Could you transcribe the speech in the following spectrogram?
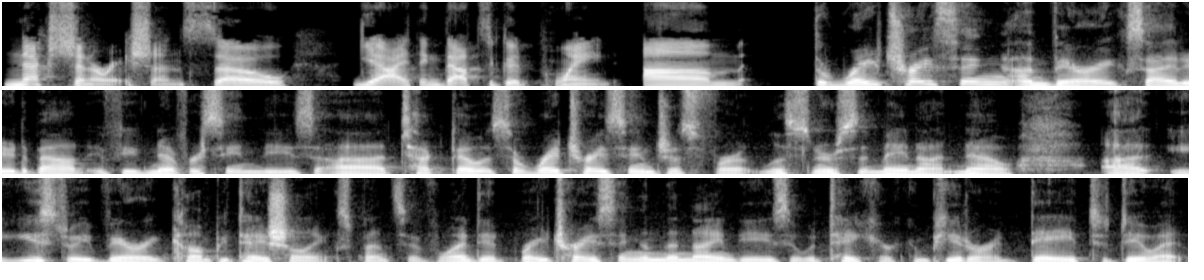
next generation. So yeah i think that's a good point. Um the ray tracing, I'm very excited about. If you've never seen these uh, tech demos, so ray tracing, just for listeners that may not know, uh, it used to be very computationally expensive. When I did ray tracing in the 90s, it would take your computer a day to do it,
